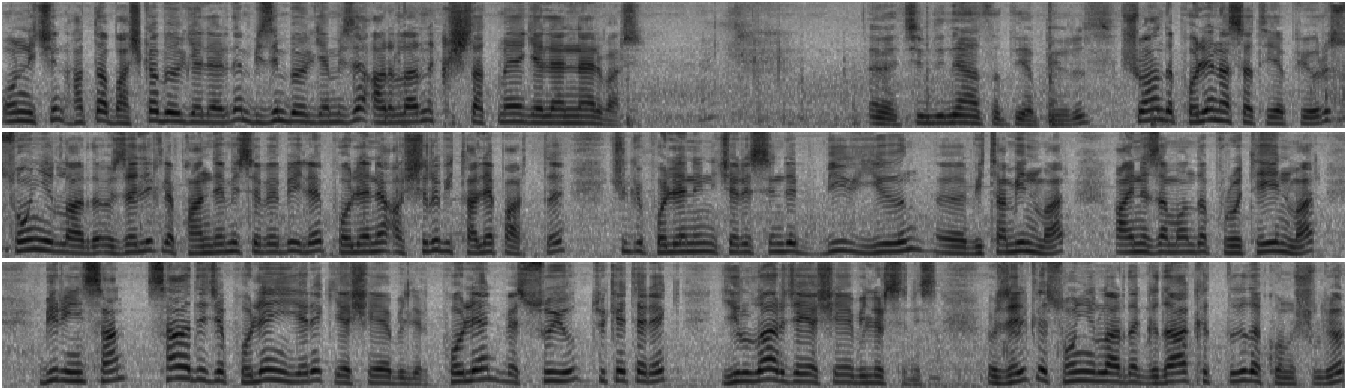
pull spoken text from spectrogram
Onun için hatta başka bölgelerden bizim bölgemize arılarını kışlatmaya gelenler var. Evet şimdi ne hasatı yapıyoruz? Şu anda polen hasatı yapıyoruz. Son yıllarda özellikle pandemi sebebiyle polene aşırı bir talep arttı. Çünkü polenin içerisinde bir yığın e, vitamin var. Aynı zamanda protein var. Bir insan sadece polen yiyerek yaşayabilir. Polen ve suyu tüketerek yıllarca yaşayabilirsiniz. Özellikle son yıllarda gıda kıtlığı da konuşuluyor.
